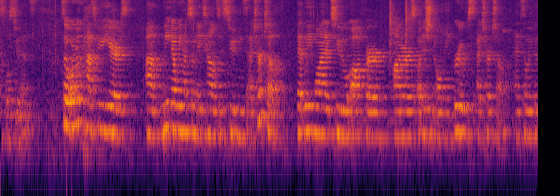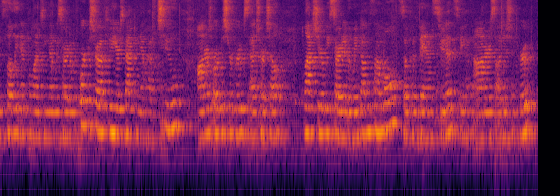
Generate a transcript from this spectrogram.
school students. So over the past few years, um, we know we have so many talented students at Churchill that we wanted to offer honors audition-only groups at Churchill. And so we've been slowly implementing them. We started with orchestra a few years back. We now have two honors orchestra groups at Churchill. Last year we started a wind ensemble, so for the band students, we have an honors audition group,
